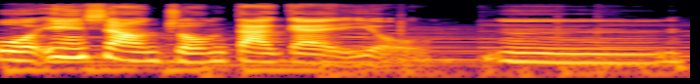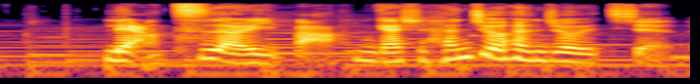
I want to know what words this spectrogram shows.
我印象中大概有嗯两次而已吧，应该是很久很久以前。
